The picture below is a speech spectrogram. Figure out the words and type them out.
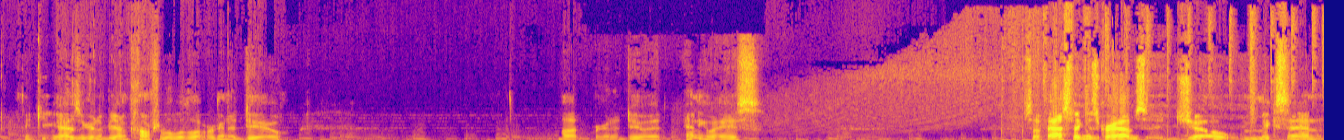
I think you guys are going to be uncomfortable with what we're going to do, but we're going to do it anyways. So Fast Fingers grabs Joe Mixon.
